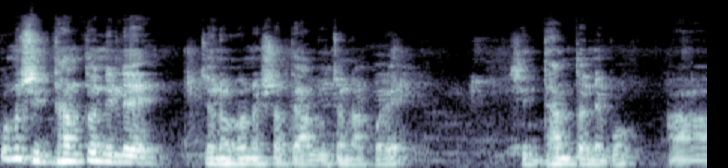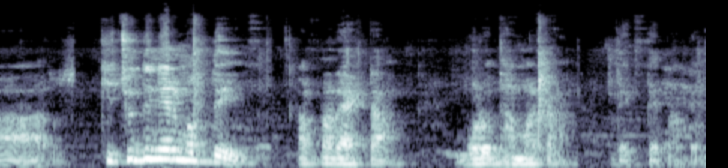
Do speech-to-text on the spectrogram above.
কোনো সিদ্ধান্ত নিলে জনগণের সাথে আলোচনা করে সিদ্ধান্ত নেব। আর কিছুদিনের মধ্যেই আপনারা একটা বড় ধামাকা দেখতে পাবেন।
